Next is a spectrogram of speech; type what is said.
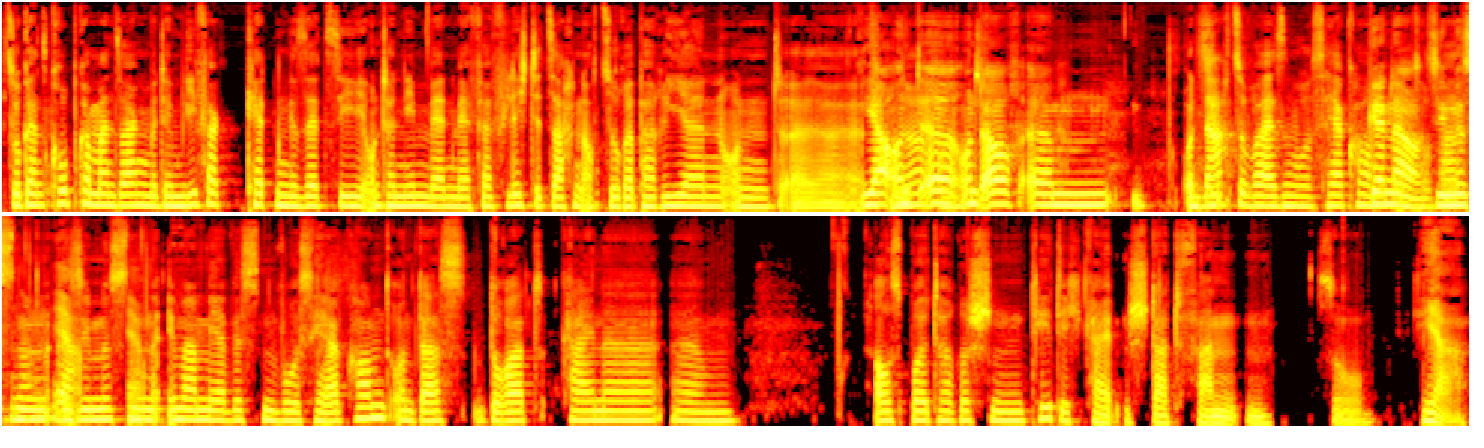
So ganz grob kann man sagen, mit dem Lieferkettengesetz, die Unternehmen werden mehr verpflichtet, Sachen auch zu reparieren und äh, Ja, und, ne, äh, und auch ähm, und sie- nachzuweisen, wo es herkommt. Genau, und sie müssen, ne? ja, sie müssen ja. immer mehr wissen, wo es herkommt und dass dort keine ähm, ausbeuterischen Tätigkeiten stattfanden. So, ja.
